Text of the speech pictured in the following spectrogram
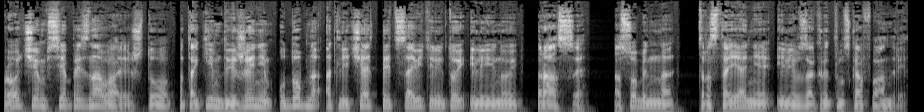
Впрочем, все признавали, что по таким движениям удобно отличать представителей той или иной расы, особенно с расстояния или в закрытом скафандре.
